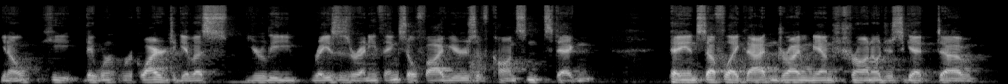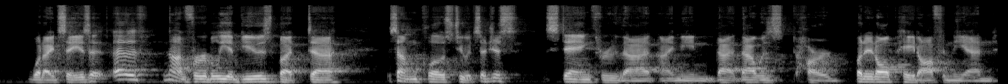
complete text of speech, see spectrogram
you know he they weren't required to give us yearly raises or anything so five years of constant stagnant pay and stuff like that and driving down to toronto just to get uh, what i'd say is a, a not verbally abused but uh, something close to it so just staying through that i mean that that was hard but it all paid off in the end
